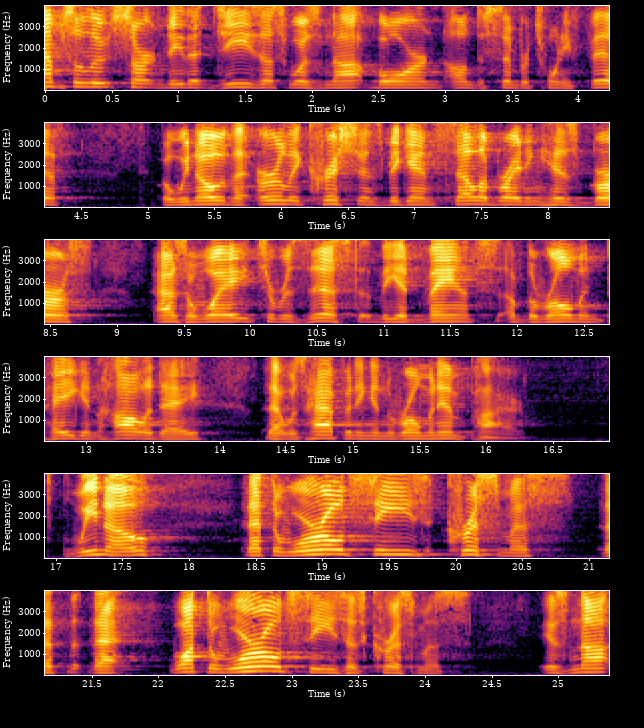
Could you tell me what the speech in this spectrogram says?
absolute certainty that Jesus was not born on December 25th, but we know that early Christians began celebrating his birth as a way to resist the advance of the Roman pagan holiday that was happening in the Roman Empire. We know that the world sees Christmas that, that what the world sees as Christmas is not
